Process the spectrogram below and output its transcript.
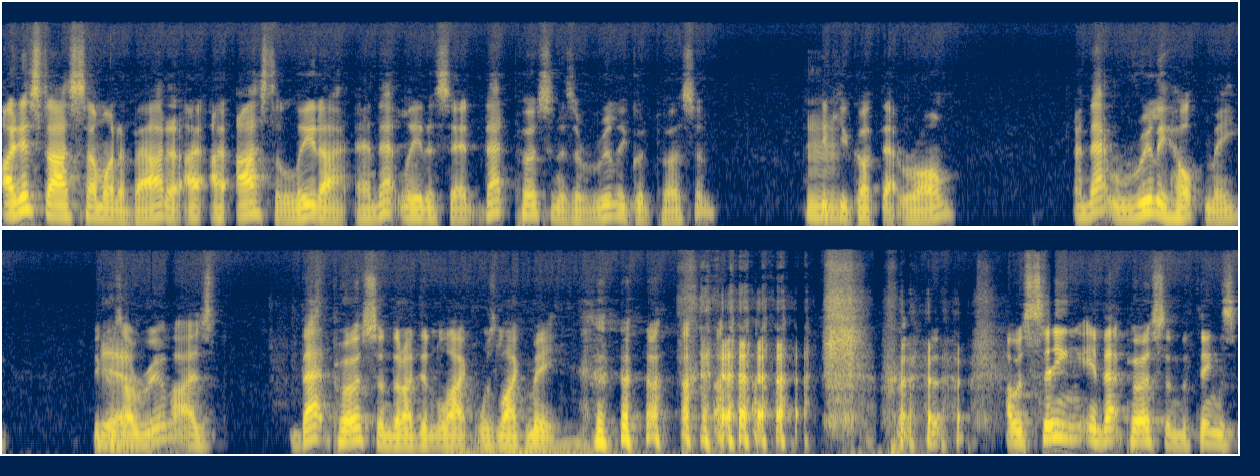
I just asked someone about it. I, I asked a leader, and that leader said, That person is a really good person. I think Mm. you got that wrong. And that really helped me because Yeah. I realized that person that I didn't like was like me. I was seeing in that person the things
